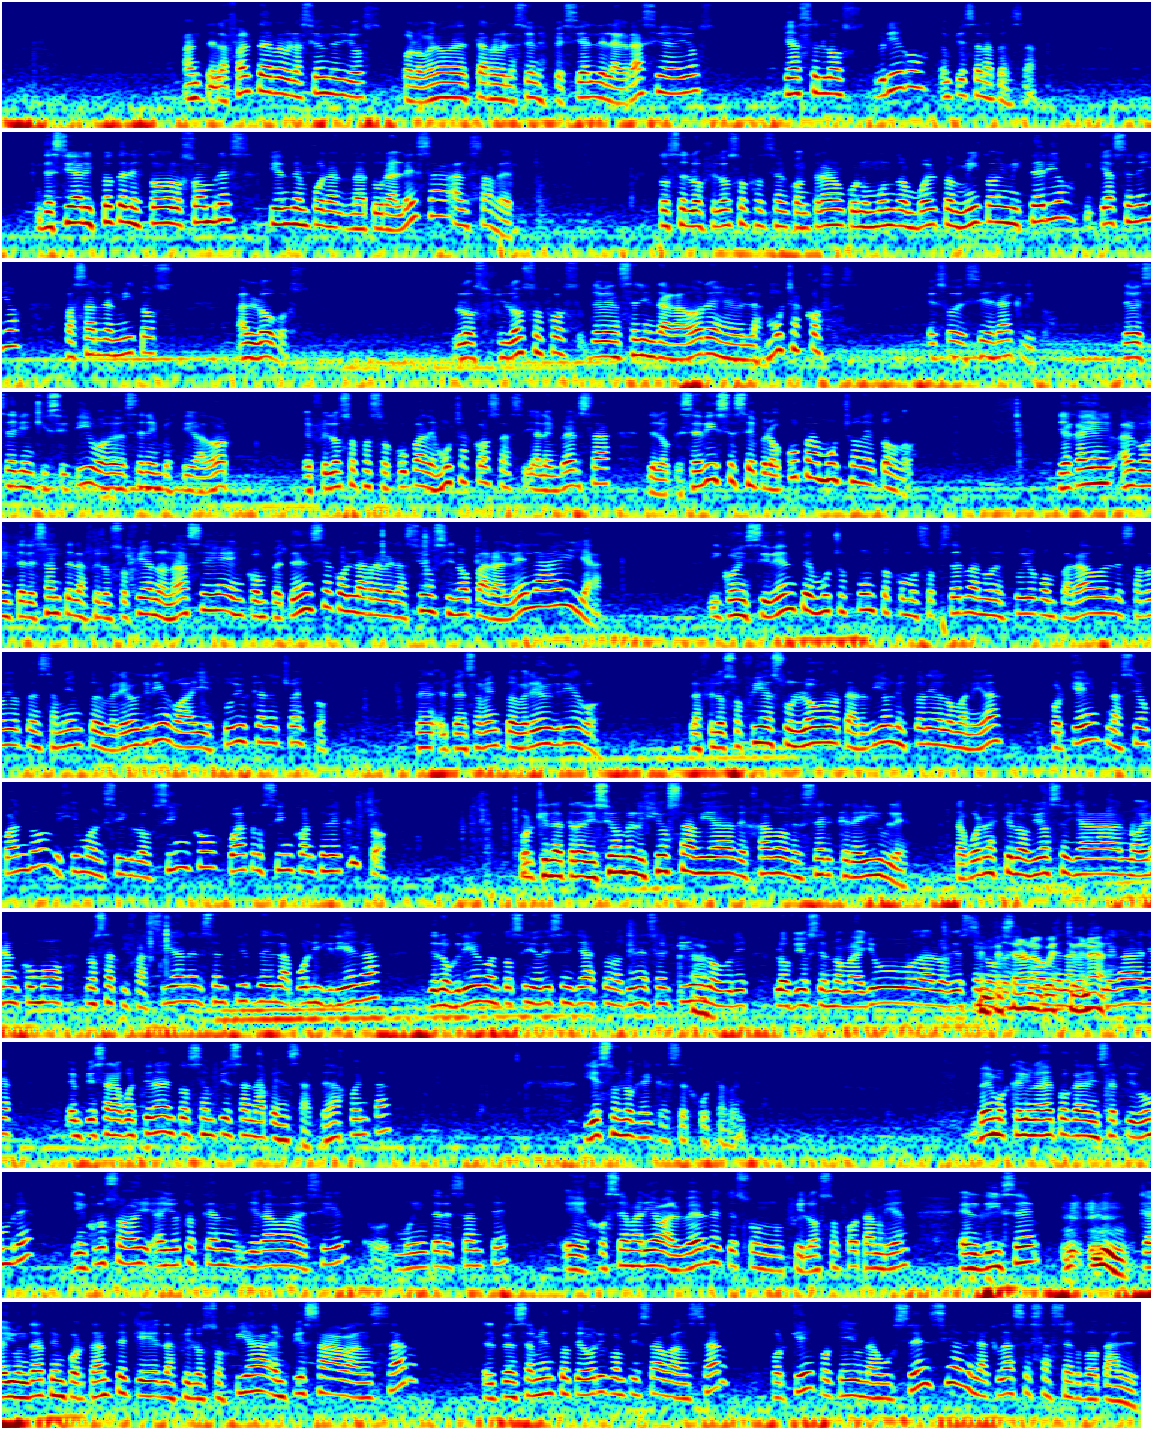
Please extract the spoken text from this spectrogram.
Ante la falta de revelación de Dios, por lo menos de esta revelación especial de la gracia de Dios, ¿qué hacen los griegos? Empiezan a pensar. Decía Aristóteles, todos los hombres tienden por naturaleza al saber. Entonces los filósofos se encontraron con un mundo envuelto en mitos y misterios. ¿Y qué hacen ellos? Pasar del mitos al logos. Los filósofos deben ser indagadores en las muchas cosas. Eso decía Heráclito. Debe ser inquisitivo, debe ser investigador. El filósofo se ocupa de muchas cosas y a la inversa de lo que se dice se preocupa mucho de todo. Y acá hay algo interesante, la filosofía no nace en competencia con la revelación, sino paralela a ella. Y coincidente en muchos puntos, como se observa en un estudio comparado del desarrollo del pensamiento hebreo y griego. Hay estudios que han hecho esto. El pensamiento hebreo y griego. La filosofía es un logro tardío en la historia de la humanidad. ¿Por qué? ¿Nació cuando? Dijimos el siglo 5, 4, 5 antes de Cristo. Porque la tradición religiosa había dejado de ser creíble. ¿Te acuerdas que los dioses ya no eran como, no satisfacían el sentir de la polis griega, de los griegos? Entonces ellos dicen, ya esto no tiene sentido, Claro. los, los dioses no me ayudan, los dioses Se no empezaron a cuestionar. plegarias". Empiezan a cuestionar, entonces empiezan a pensar. ¿Te das cuenta? Y eso es lo que hay que hacer justamente. Vemos que hay una época de incertidumbre, incluso hay, hay otros que han llegado a decir, muy interesante, eh, José María Valverde, que es un filósofo también, él dice que hay un dato importante, que la filosofía empieza a avanzar, el pensamiento teórico empieza a avanzar, ¿por qué? Porque hay una ausencia de la clase sacerdotal,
